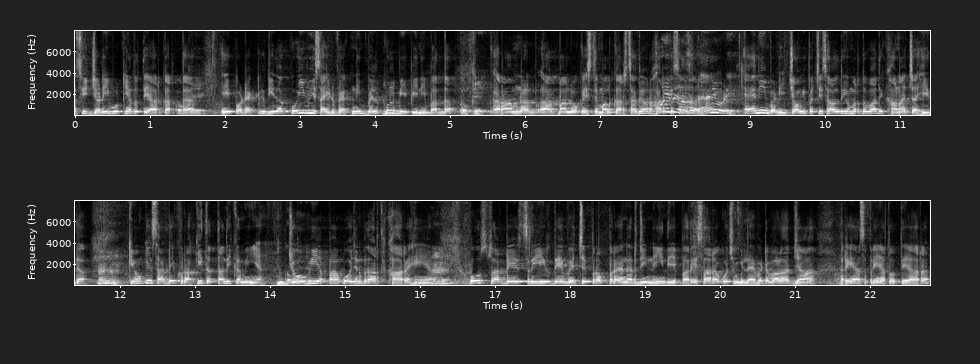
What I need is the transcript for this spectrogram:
ਅਸੀਂ ਜੜੀ ਬੂਟੀਆਂ ਤੋਂ ਤਿਆਰ ਕਰਤਾ. ਇਹ ਪ੍ਰੋਡਕਟ ਜਿਹਦਾ ਕੋਈ ਵੀ ਸਾਈਡ ਇਫੈਕਟ ਨਹੀਂ ਬਿਲਕੁਲ ਬੀਪੀ ਨਹੀਂ ਵੱਧਦਾ. ਆਰਾਮ ਨਾਲ ਆਪਾਂ ਲੋਕ ਇਸਤੇਮਾਲ ਕਰ ਸਕਦੇ ਔਰ ਹਰ ਕਿਸੇ ਨੂੰ anybody? ਐਨੀਬਡੀ 24 25 ਸਾਲ ਦੀ ਉਮਰ ਤੋਂ ਬਾਅਦ ਇਹ ਖਾਣਾ ਚਾਹੀਦਾ। ਕਿਉਂਕਿ ਸਾਡੇ ਖੁਰਾਕੀ ਤੱਤਾਂ ਦੀ ਕਮੀ ਹੈ ਜੋ ਵੀ ਆਪਾਂ ਭੋਜਨ ਪਦਾਰਥ ਖਾ ਰਹੇ ਹਾਂ। ਉਹ ਸਾਡੇ ਸਰੀਰ ਦੇ ਵਿੱਚ ਪ੍ਰੋਪਰ એનર્ਜੀ ਨਹੀਂ ਦੇ ਪਾ ਰਹੇ, ਸਾਰਾ ਕੁਝ ਮਿਲਾਵਟ ਵਾਲਾ ਜਾਂ ਰੇਹਾਂ ਸਪਰੇਆਂ ਤੋਂ ਤਿਆਰ। ਆ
